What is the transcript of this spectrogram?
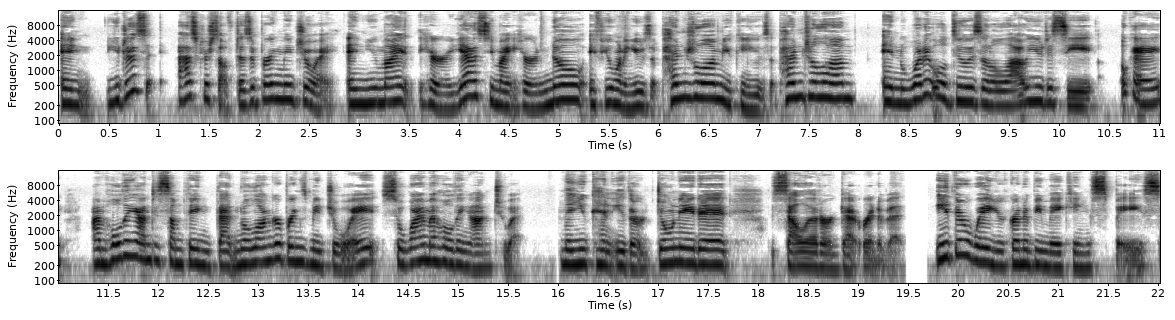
And you just ask yourself, does it bring me joy? And you might hear a yes, you might hear a no. If you want to use a pendulum, you can use a pendulum. And what it will do is it'll allow you to see, okay, I'm holding on to something that no longer brings me joy. So why am I holding on to it? Then you can either donate it, sell it, or get rid of it. Either way, you're going to be making space.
